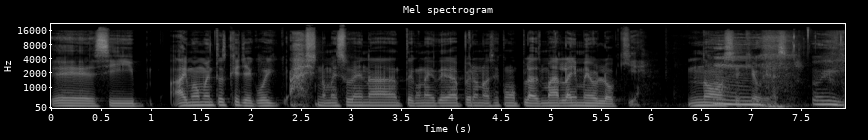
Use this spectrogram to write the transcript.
eh, si hay momentos que llego y "Ay, no me suena, tengo una idea, pero no sé cómo plasmarla y me bloqueé. No sé qué Mm. voy a hacer. uy,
